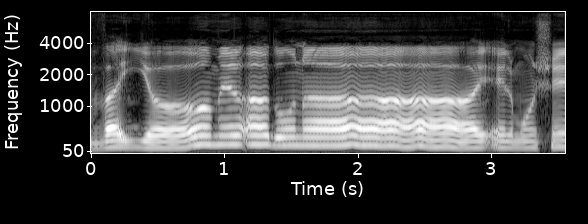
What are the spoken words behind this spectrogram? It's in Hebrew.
ויאמר אדוני אל משה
